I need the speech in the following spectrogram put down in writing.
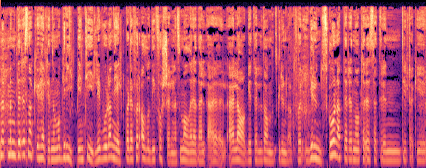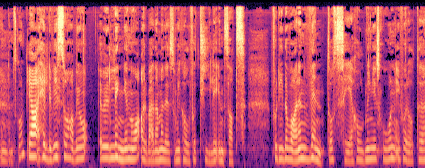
Men, men, dere snakker jo hele tiden om å gripe inn tidlig. Hvordan hjelper det for alle de forskjellene som allerede er, er, er laget eller dannet grunnlag for i grunnskolen, at dere nå setter inn tiltak i ungdomsskolen? Ja, heldigvis så har vi jo lenge nå arbeida med det som vi kaller for tidlig innsats. Fordi det var en vente-og-se-holdning i skolen i forhold til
